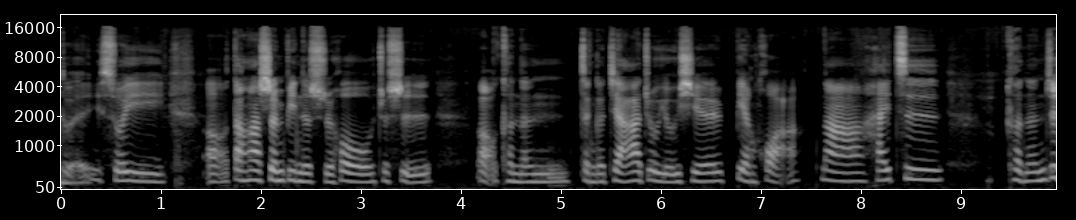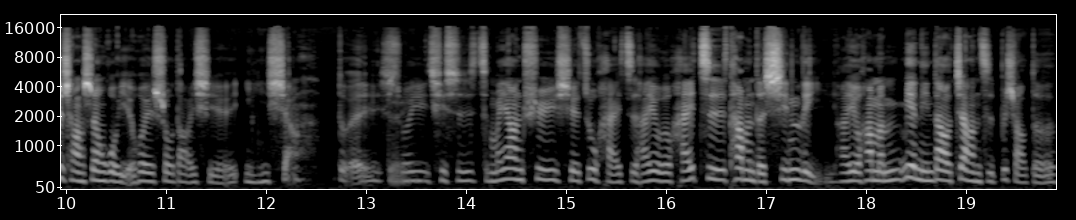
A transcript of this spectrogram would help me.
对，嗯、所以呃，当他生病的时候，就是呃，可能整个家就有一些变化。那孩子可能日常生活也会受到一些影响，对，所以其实怎么样去协助孩子，还有孩子他们的心理，还有他们面临到这样子不晓得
